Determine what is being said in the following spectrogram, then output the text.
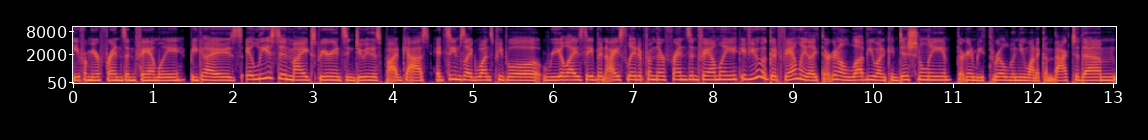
you from your friends and family because at least in my experience in doing this podcast, it seems like once people realize they've been isolated from their friends and family, if you have a good family, like they're going to love you unconditionally. They're going to be thrilled when you want to come back to them.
